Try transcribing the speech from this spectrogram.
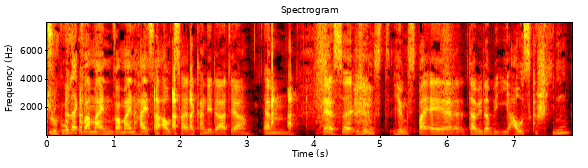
Drew Gulak war mein, war mein heißer Outsider-Kandidat, ja. Ähm, der ist äh, jüngst, jüngst bei äh, WWE ausgeschieden,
